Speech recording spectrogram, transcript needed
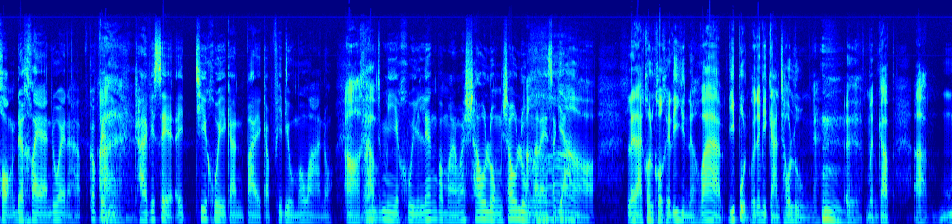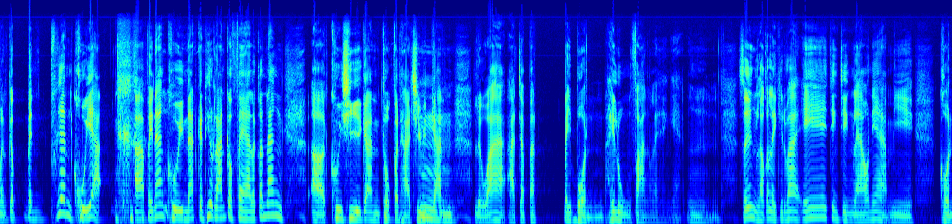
ของ The Clan ด้วยนะครับ ก็เป็นอ่าทรายพิเศษไอ้ที่คุยกันไปกับพี่ดิวเมื่อวานเนาะอ๋อครับมันจะมีคุยเรื่องประมาณว่าเช่าลงเช่าลุงอะไรสักอย่างหลายๆคนคงเคยได้ยินนะว่า ญี่ปุ่นเขาจะมีการเช่าลุงนะอืมเออเหมือนกับอ่าเหมือนกับเป็นเพื่อนคุยอะอ่าไปนั่งคุยนัดกันที่ร้านกาแฟ แล้วก็นั่งอ่าคุยชีกันถกปัญหาชีวิตกัน หรือว่าอาจจะ ไปบ่นให้ลุงฟังอะไรอย่างเงี้ยอืมซึ่งเราก็เลยคิดว่า เอ๊จริง ๆ แล้วเนี่ยมีคน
